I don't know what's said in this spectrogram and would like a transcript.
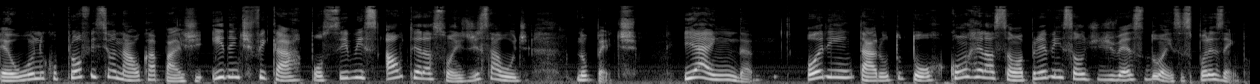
é o único profissional capaz de identificar possíveis alterações de saúde no pet e ainda orientar o tutor com relação à prevenção de diversas doenças, por exemplo,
